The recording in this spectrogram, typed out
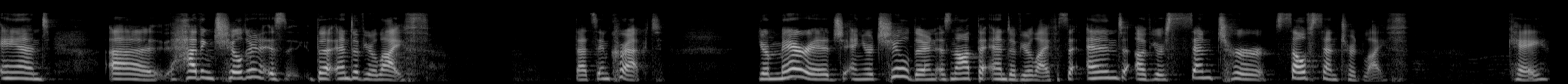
and uh, having children is the end of your life. That's incorrect. Your marriage and your children is not the end of your life, it's the end of your center, self centered life. Okay?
